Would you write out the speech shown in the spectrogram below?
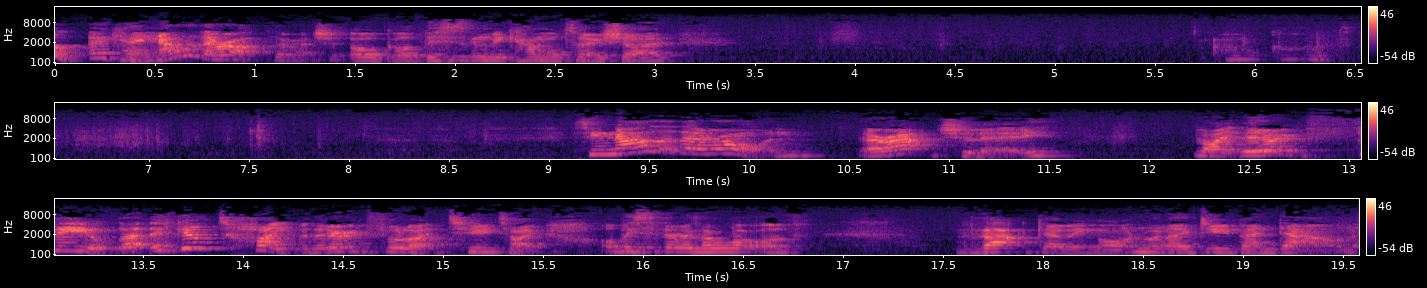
Oh, okay, now that they're up, they're actually, oh God, this is gonna be camel toe show. Oh god. See, now that they're on, they're actually, like, they don't feel, like, they feel tight, but they don't feel, like, too tight. Obviously, there is a lot of that going on when I do bend down.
